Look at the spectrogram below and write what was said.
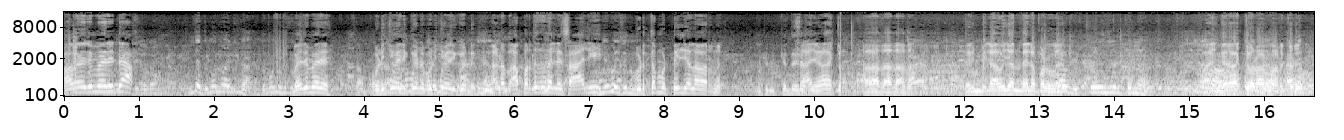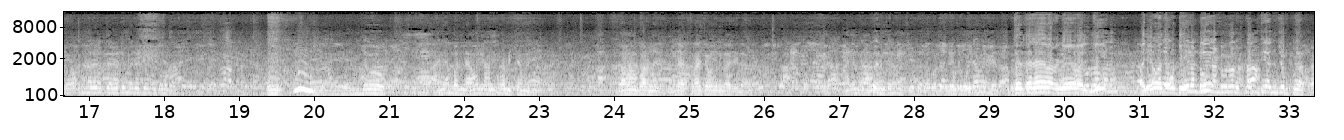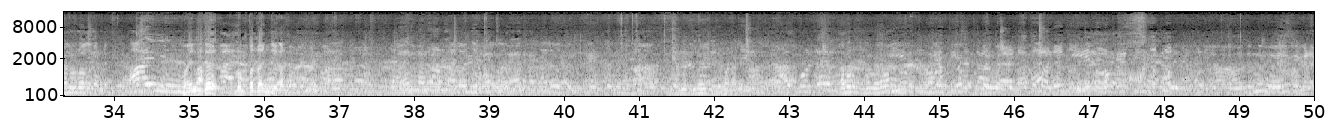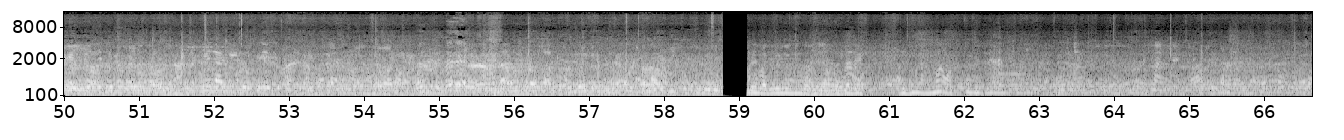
ആ വരും വരിട്ടാ. വരും വരെ. പിടിച്ചു വലിക്കുന്നുണ്ട് പിടിച്ചു വലിക്കുന്നുണ്ട് അവിടെ അപ്പുറത്തേക്കല്ലേ സാലി പിടുത്തം മുട്ടില്ലെന്നാ പറഞ്ഞു. സാലികളെ കച്ചോ അതാ അതാ അതാ. പെരുമ്പിലാവ് ചന്തയിലപ്പോ ഉള്ളത്. ഭയങ്കര കച്ചവടമാണ് നടക്കുന്നത്. ഞാൻ പറഞ്ഞു അവൻ രണ്ടെണ്ണം വിറ്റാൽ മതി. അതാണ് ഞാൻ പറഞ്ഞത്. നിങ്ങൾ എത്ര ആഴ്ച വന്നൊരു കാര്യമില്ല. വലുത് മുപ്പത്തഞ്ചാ.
